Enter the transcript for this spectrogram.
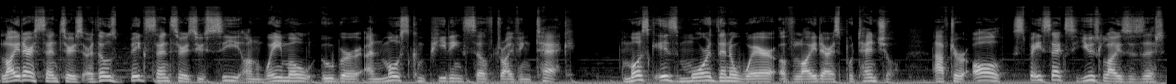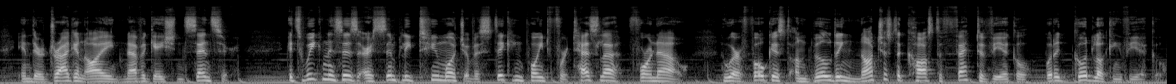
LiDAR sensors are those big sensors you see on Waymo, Uber, and most competing self driving tech. Musk is more than aware of LiDAR's potential. After all, SpaceX utilizes it in their Dragon Eye navigation sensor. Its weaknesses are simply too much of a sticking point for Tesla for now, who are focused on building not just a cost effective vehicle, but a good looking vehicle.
